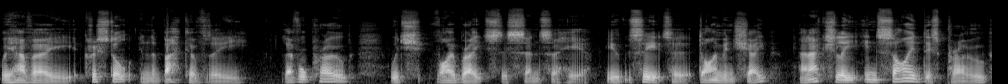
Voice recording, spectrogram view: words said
We have a crystal in the back of the level probe which vibrates this sensor here. You can see it's a diamond shape and actually inside this probe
